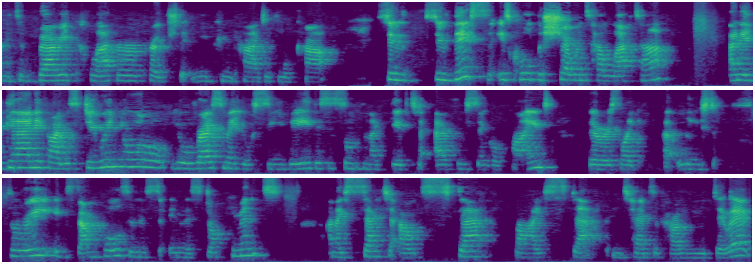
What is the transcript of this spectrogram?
And it's a very clever approach that you can kind of look at. So, so this is called the show and tell letter. And again, if I was doing your, your resume, your CV, this is something I give to every single client. There is like at least three examples in this in this document and I set it out step by step in terms of how you do it.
